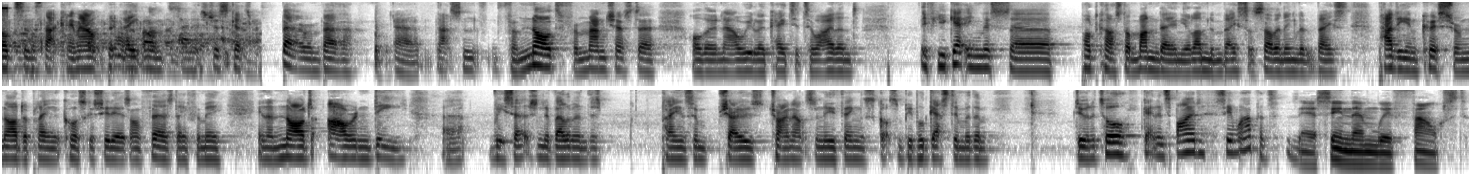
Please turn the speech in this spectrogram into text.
Odd since that came out, but eight months, and it just gets better and better. Uh, that's from Gnod, from Manchester, although now relocated to Ireland. If you're getting this uh, podcast on Monday and you're London based or Southern England based, Paddy and Chris from Gnod are playing at Corsica Studios on Thursday for me in a Gnod R and D uh, research and development, just playing some shows, trying out some new things. Got some people guesting with them, doing a tour, getting inspired, seeing what happens. Yeah, seeing them with Faust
